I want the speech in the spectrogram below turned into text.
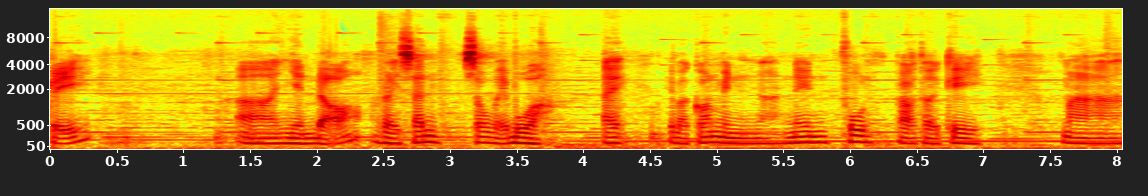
trĩ, à, uh, nhìn đỏ, rầy xanh, sâu vảy bùa. Đây thì bà con mình à, nên phun vào thời kỳ mà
